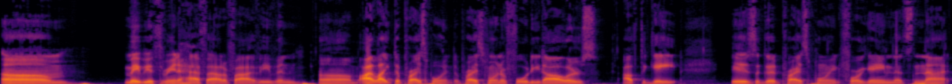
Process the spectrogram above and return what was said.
Um, maybe a three and a half out of five even. Um, I like the price point. The price point of forty dollars out the gate is a good price point for a game that's not.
